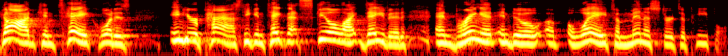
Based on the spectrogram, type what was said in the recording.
God can take what is in your past, He can take that skill like David and bring it into a, a way to minister to people.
